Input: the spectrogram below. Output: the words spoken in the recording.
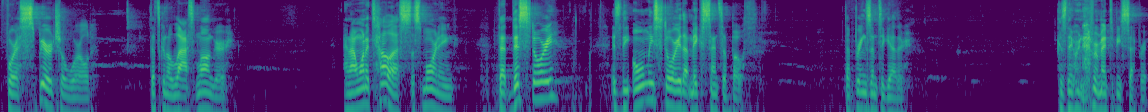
for a spiritual world that's going to last longer and I want to tell us this morning that this story is the only story that makes sense of both, that brings them together. Because they were never meant to be separate.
